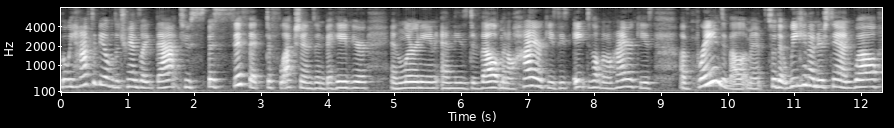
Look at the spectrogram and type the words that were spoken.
but we have to be able to translate that to specific deflections in behavior and learning and these developmental hierarchies, these eight developmental hierarchies of brain development, so that we can understand well,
